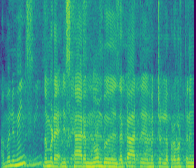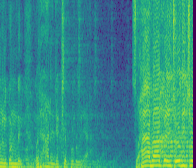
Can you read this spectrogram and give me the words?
അമൽ മീൻസ് നമ്മുടെ നിസ്കാരം നോമ്പ് സക്കാത്ത് മറ്റുള്ള പ്രവർത്തനങ്ങൾ കൊണ്ട് ഒരാളും രക്ഷപ്പെടൂല സുഹാബാക്കൾ ചോദിച്ചു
